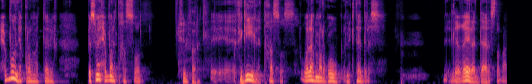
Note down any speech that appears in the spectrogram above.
يحبون يقرؤون في التاريخ بس ما يحبون يتخصصون. شو الفرق؟ ثقيل التخصص ولا مرغوب إنك تدرس. لغير الدارس طبعا.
